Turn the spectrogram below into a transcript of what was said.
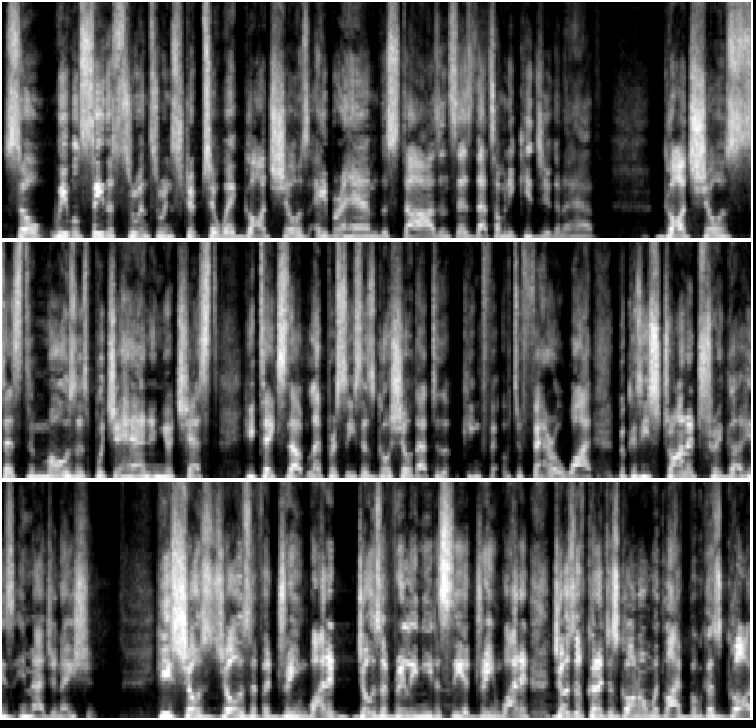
So we will see this through and through in scripture where God shows Abraham the stars and says, That's how many kids you're gonna have. God shows, says to Moses, put your hand in your chest. He takes out leprosy. He says, go show that to the king to Pharaoh. Why? Because he's trying to trigger his imagination. He shows Joseph a dream. Why did Joseph really need to see a dream? Why did Joseph could have just gone on with life? But because God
